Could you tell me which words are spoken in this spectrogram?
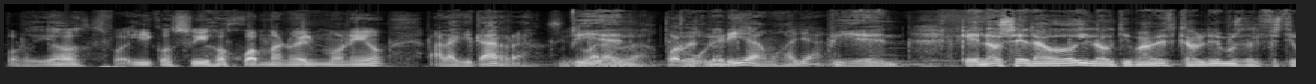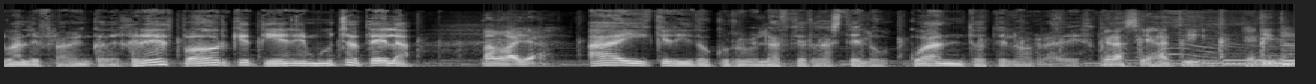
Por Dios, y con su hijo Juan Manuel Moneo a la guitarra. Bien. Por pues, bulería, vamos allá. Bien. Que no será hoy la última vez que hablemos del Festival de Flamenco de Jerez, porque tiene mucha tela. Vamos allá. Ay, querido Curro Velázquez Gastelo, cuánto te lo agradezco. Gracias a ti, querido.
